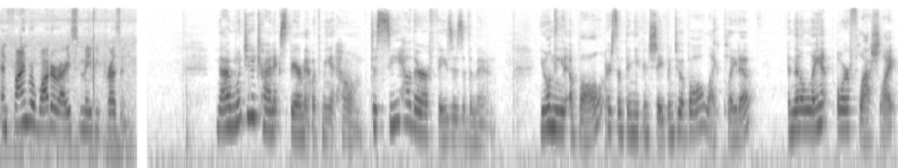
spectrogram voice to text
and find where water ice may be present. Now I want you to try an experiment with me at home to see how there are phases of the moon. You'll need a ball or something you can shape into a ball like Play-Doh, and then a lamp or a flashlight.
